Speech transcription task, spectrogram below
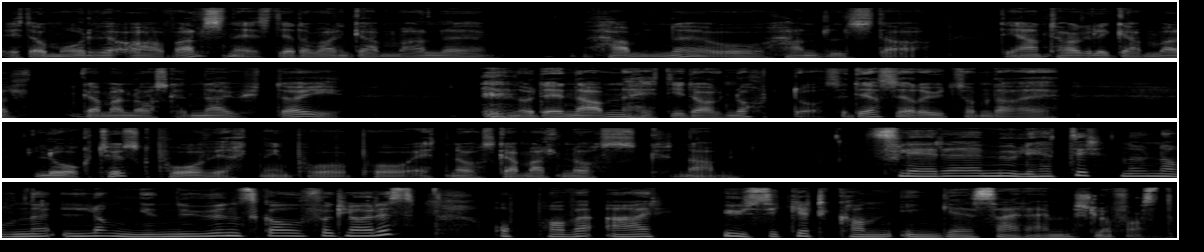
et område ved Avaldsnes, der det var en gammel eh, havne- og handelsstad. Det er antagelig gammel, norsk Nautøy. Og det navnet heter i dag Notta, så der ser det ut som det er lågtysk påvirkning på, på et norsk, gammelt norsk navn. Flere muligheter når navnet Langenuen skal forklares. Opphavet er usikkert, kan Inge Særheim slå fast.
